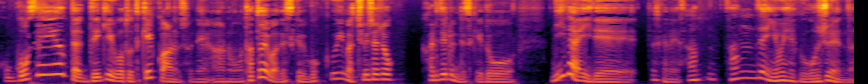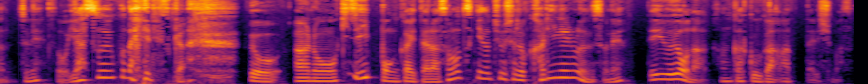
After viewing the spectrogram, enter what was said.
5000円あったらできることって結構あるんですよね。あの、例えばですけど、僕今駐車場借りてるんですけど、2台で、確かね、3450円なんですよね。そう、安くないですか？そう、あの、記事1本書いたら、その月の駐車場借りれるんですよね。っていうような感覚があったりします。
